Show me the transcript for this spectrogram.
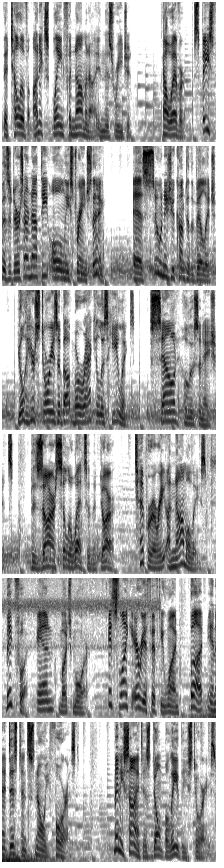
that tell of unexplained phenomena in this region. However, space visitors are not the only strange thing. As soon as you come to the village, you'll hear stories about miraculous healings, sound hallucinations, bizarre silhouettes in the dark, temporary anomalies, Bigfoot, and much more. It's like Area 51, but in a distant snowy forest. Many scientists don't believe these stories.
